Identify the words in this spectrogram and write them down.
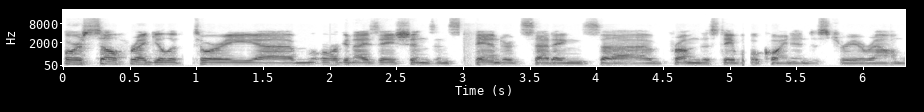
Or self-regulatory um, organizations and standard settings uh, from the stablecoin industry around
